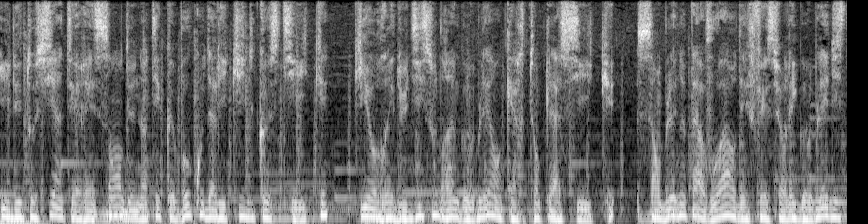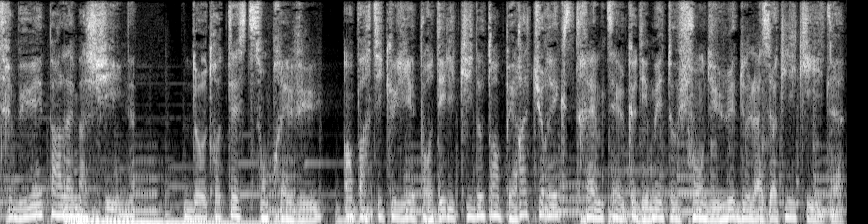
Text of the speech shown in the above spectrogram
Il est aussi intéressant de noter que beaucoup d'un liquide caustique, qui aurait dû dissoudre un gobelet en carton classique, semble ne pas avoir d'effet sur les gobelets distribués par la machine. D'autres tests sont prévus, en particulier pour des liquides aux températures extrêmes tels que des métaux fondus et de l'azote liquide.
